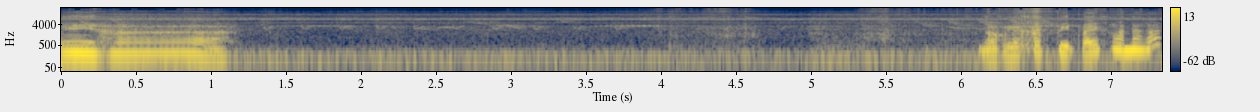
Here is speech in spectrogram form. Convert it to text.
นี่ค่ะ ดอกเล็กก็ปิดไว้ก่อนนะคะ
